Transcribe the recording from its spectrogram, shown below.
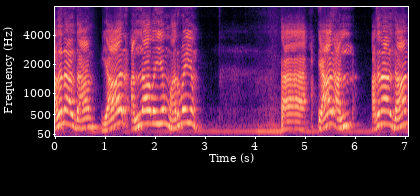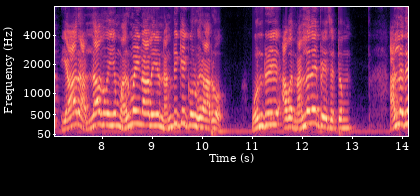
அதனால்தான் யார் அல்லாவையும் மறுமையும் யார் அல் அதனால்தான் யார் அல்லாஹுவையும் மறுமை நாளையும் நம்பிக்கை கொள்கிறாரோ ஒன்று அவர் நல்லதை பேசட்டும் அல்லது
